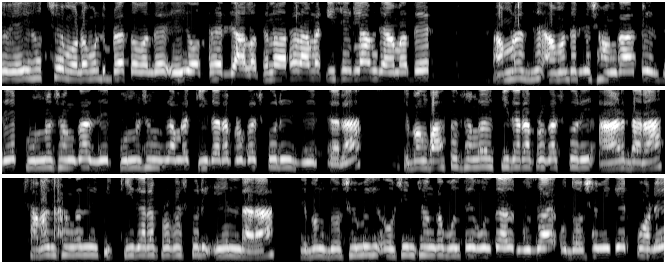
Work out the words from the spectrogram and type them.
তো এই হচ্ছে মোটামুটি প্রায় তোমাদের এই অধ্যায়ের যে আলোচনা। অর্থাৎ আমরা কি শিখলাম যে আমাদের, আমরা যে, আমাদের যে সংখ্যা আছে যে পূর্ণ সংখ্যা যে পূর্ণ সংখ্যাকে আমরা কি দ্বারা প্রকাশ করি? জেড দ্বারা। এবং বাস্তব সংখ্যাকে কি দ্বারা প্রকাশ করি? আর দ্বারা। স্বাভাবিক সংখ্যাকে কি- কি দ্বারা প্রকাশ করি? এন দ্বারা। এবং দশমিক, অসীম সংখ্যা বলতে বলতে বোঝায় ও দশমিকের পরে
